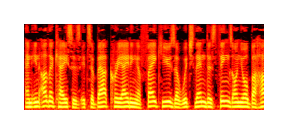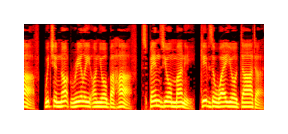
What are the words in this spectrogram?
And in other cases it's about creating a fake user which then does things on your behalf, which are not really on your behalf, spends your money, gives away your data,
